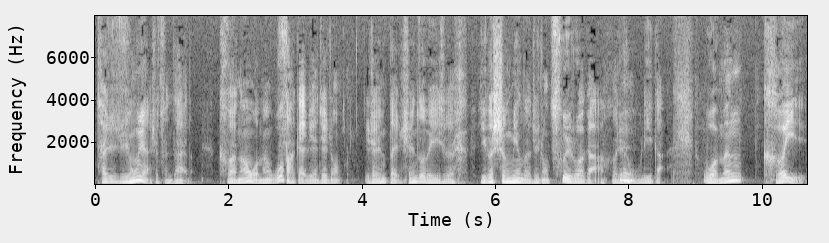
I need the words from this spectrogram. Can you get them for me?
它是永远是存在的。可能我们无法改变这种人本身作为一个 一个生命的这种脆弱感和这种无力感，我们可以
